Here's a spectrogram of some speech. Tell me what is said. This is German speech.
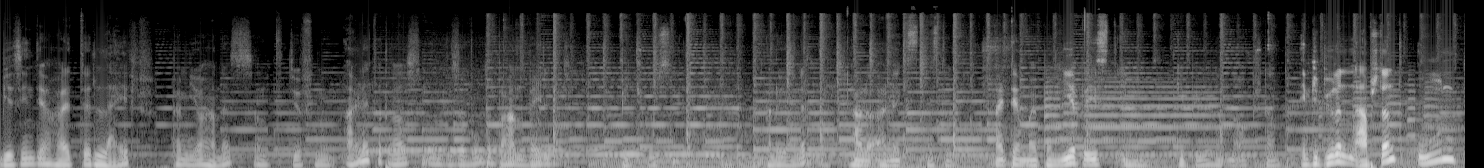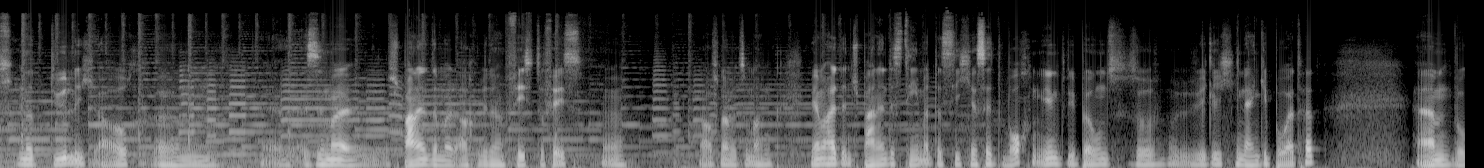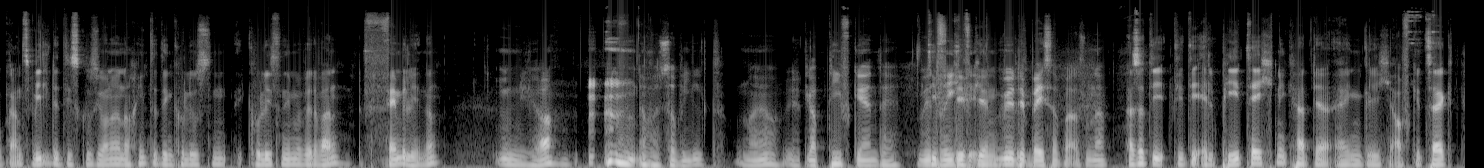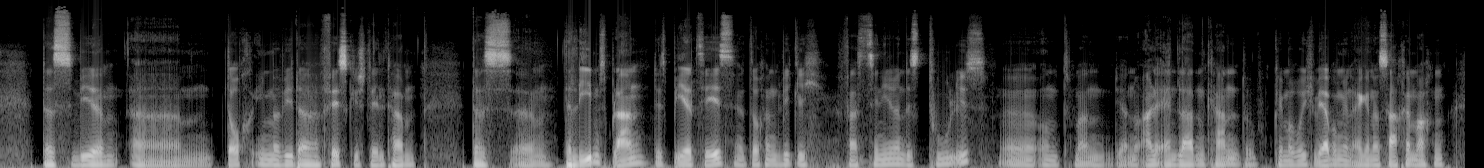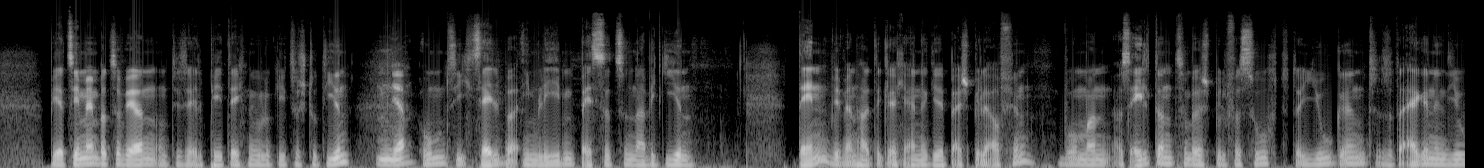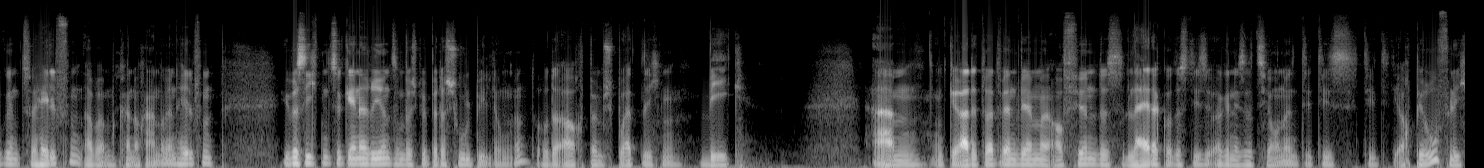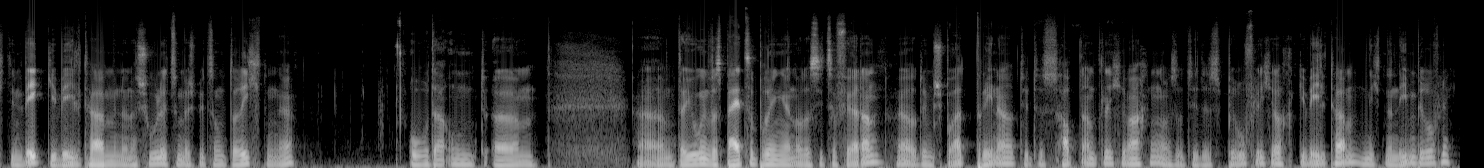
Wir sind ja heute live beim Johannes und dürfen alle da draußen in dieser wunderbaren Welt begrüßen. Hallo Johannes. Hallo Alex, dass du heute mal bei mir bist im gebührenden Abstand. Im gebührenden Abstand und natürlich auch, ähm, äh, es ist immer spannend, einmal auch wieder face-to-face äh, Aufnahme zu machen. Wir haben heute ein spannendes Thema, das sich ja seit Wochen irgendwie bei uns so wirklich hineingebohrt hat ähm, wo ganz wilde Diskussionen auch hinter den Kulissen, Kulissen immer wieder waren. Family, ne? Ja, aber so wild. Naja, ich glaube, tiefgehende würde, Tief, richtig, tiefgehend. würde besser passen. Ne? Also die, die, die LP-Technik hat ja eigentlich aufgezeigt, dass wir ähm, doch immer wieder festgestellt haben, dass ähm, der Lebensplan des BRCs ja doch ein wirklich faszinierendes Tool ist äh, und man ja nur alle einladen kann. Da können wir ruhig Werbung in eigener Sache machen BRC-Member zu werden und diese LP-Technologie zu studieren, ja. um sich selber im Leben besser zu navigieren. Denn wir werden heute gleich einige Beispiele aufführen, wo man als Eltern zum Beispiel versucht, der Jugend, also der eigenen Jugend zu helfen, aber man kann auch anderen helfen, Übersichten zu generieren, zum Beispiel bei der Schulbildung ne? oder auch beim sportlichen Weg ähm, und gerade dort werden wir mal aufführen, dass leider Gottes diese Organisationen, die, dies, die, die, auch beruflich den Weg gewählt haben, in einer Schule zum Beispiel zu unterrichten, ja, oder und ähm, äh, der Jugend was beizubringen oder sie zu fördern, ja, oder im Sport Trainer, die das hauptamtlich machen, also die das beruflich auch gewählt haben, nicht nur nebenberuflich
